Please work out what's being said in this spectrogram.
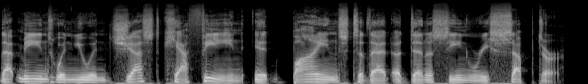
That means when you ingest caffeine, it binds to that adenosine receptor.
